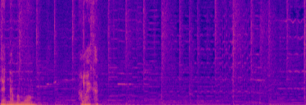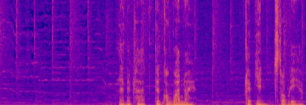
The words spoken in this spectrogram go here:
และน้ำมะม่วง อร่อยครับและไม่พลาดเติมของหวานหน่อย เครปเย็นสตรอเบอรี่ครับ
